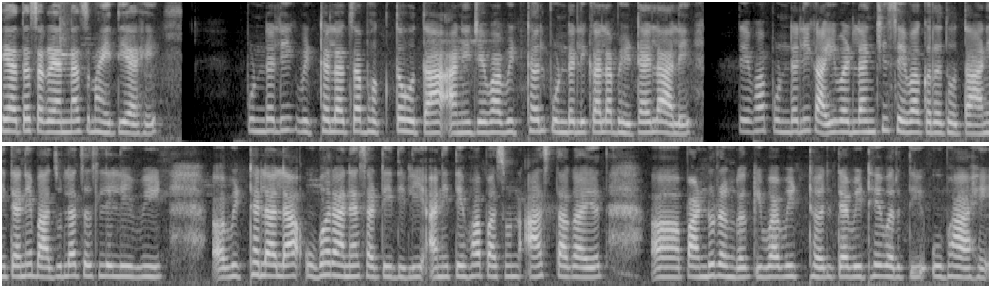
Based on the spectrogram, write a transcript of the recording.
हे आता सगळ्यांनाच माहिती आहे. पुंडलिक विठ्ठलाचा भक्त होता आणि जेव्हा विठ्ठल पुंडलिकाला भेटायला आले तेव्हा पुंडलिक आईवडिलांची सेवा करत होता आणि त्याने बाजूलाच असलेली वीट विठ्ठलाला उभं राहण्यासाठी दिली आणि तेव्हापासून आज तागायत पांडुरंग किंवा विठ्ठल त्या विठेवरती उभा आहे.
